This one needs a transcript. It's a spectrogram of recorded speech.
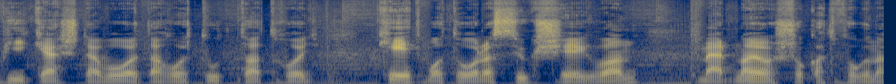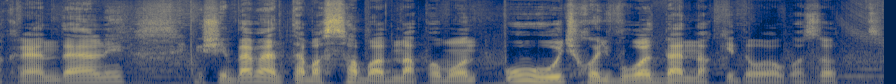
peak este volt, ahol tudtad, hogy két motorra szükség van, mert nagyon sokat fognak rendelni, és én bementem a szabad napomon úgy, hogy volt benne, aki dolgozott,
